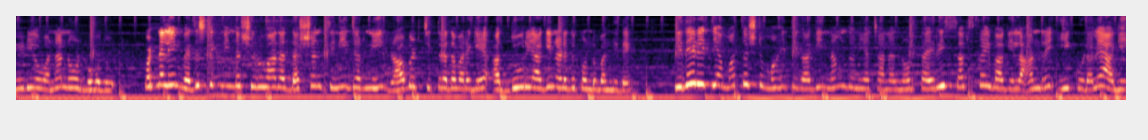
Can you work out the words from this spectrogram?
ವಿಡಿಯೋವನ್ನು ನೋಡಬಹುದು. ಒಟ್ನಲ್ಲಿ ಮೆಜೆಸ್ಟಿಕ್ನಿಂದ ಶುರುವಾದ ದರ್ಶನ್ ಸಿನಿ ಜರ್ನಿ ರಾಬರ್ಟ್ ಚಿತ್ರದವರೆಗೆ ಅದ್ಧೂರಿಯಾಗಿ ನಡೆದುಕೊಂಡು ಬಂದಿದೆ. ಇದೇ ರೀತಿಯ ಮತ್ತಷ್ಟು ಮಾಹಿತಿಗಾಗಿ ನಮ್ಮ ದುನಿಯಾ ಚಾನೆಲ್ ನೋಡ್ತಾ ಇರಿ, ಸಬ್ಸ್ಕ್ರೈಬ್ ಆಗಿಲ್ಲ ಅಂದರೆ ಈ ಕೂಡಲೇ ಆಗಿ.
